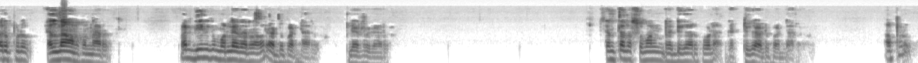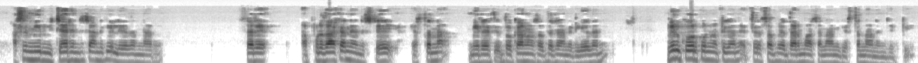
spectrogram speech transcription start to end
మరి ఇప్పుడు వెళ్దాం అనుకున్నారు. మరి దీనికి మురళీధరరావు గారు అడ్డుపడ్డారు ప్లేటర్ గారు. చింతల సుమన్ రెడ్డి గారు కూడా గట్టిగా అడ్డుపడ్డారు. అప్పుడు అసలు మీరు విచారించడానికే లేదన్నారు. సరే అప్పుడు దాకా నేను స్టే ఇస్తున్నా మీరైతే దుకాణం సర్దడానికి లేదని మీరు కోరుకున్నట్టుగానే త్రిసభ్య ధర్మాసనానికి ఇస్తున్నానని చెప్పి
